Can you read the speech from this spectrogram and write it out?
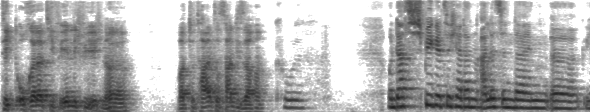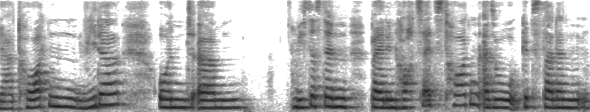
tickt auch relativ ähnlich wie ich, ne? Ja. War total interessant, die Sache. Cool. Und das spiegelt sich ja dann alles in deinen äh, ja, Torten wieder. Und ähm, wie ist das denn bei den Hochzeitstorten? Also gibt's da dann,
